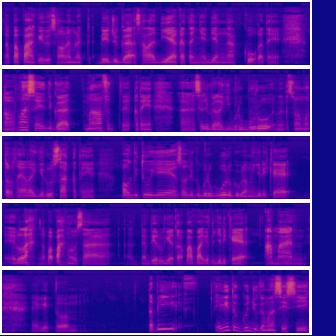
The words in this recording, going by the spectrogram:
nggak apa-apa gitu. Soalnya mereka dia juga salah dia katanya. Dia ngaku katanya. Nggak apa-apa saya juga maaf katanya. Uh, saya juga lagi buru-buru soalnya motor saya lagi rusak katanya. Oh gitu iya yeah, saya juga buru-buru gue bilang. Jadi kayak ya lah nggak apa-apa nggak usah ganti rugi atau apa apa gitu. Jadi kayak aman kayak gitu tapi ya gitu gue juga masih sih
